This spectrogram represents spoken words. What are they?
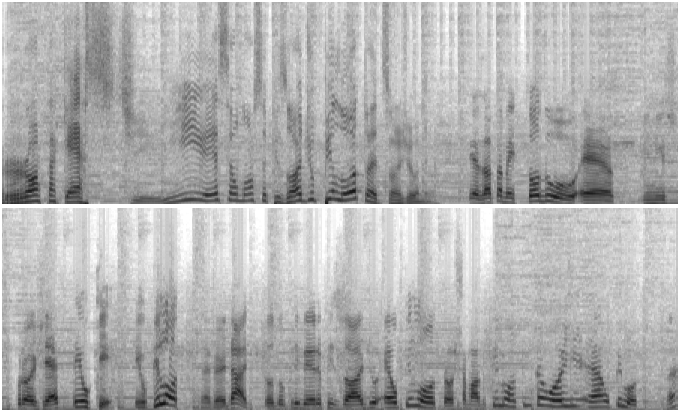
RotaCast. E esse é o nosso episódio piloto, Edson Júnior. Exatamente, todo é, início de projeto tem o quê? Tem o piloto, não é verdade? Todo o primeiro episódio é o piloto, é o chamado piloto, então hoje é o piloto, né?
